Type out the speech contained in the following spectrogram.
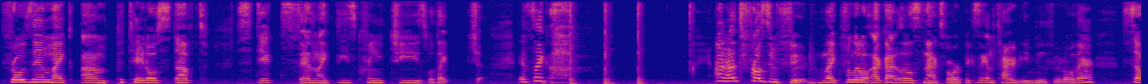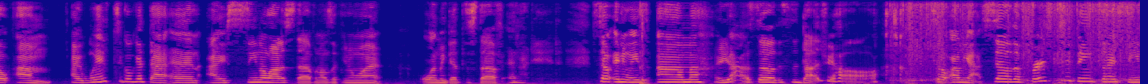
frozen like, um, potato stuffed sticks and like these cream cheese with like, it's like, I don't know, it's frozen food. Like for little, I got little snacks for work because I'm tired of eating the food over there. So, um, I went to go get that and I seen a lot of stuff and I was like, you know what? Let me get the stuff. And I did. So anyways, um, yeah, so this is the Dollar Tree haul. So, um, yeah, so the first two things that I seen,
